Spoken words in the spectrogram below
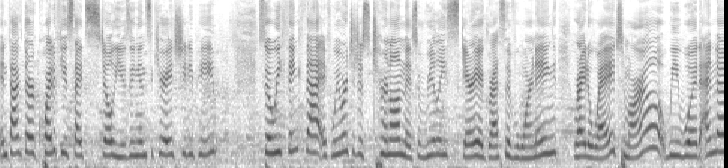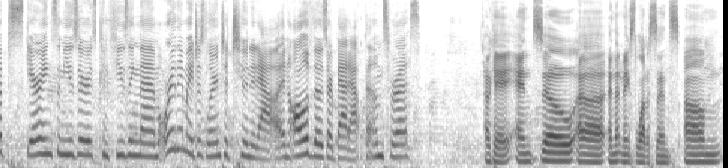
in fact, there are quite a few sites still using insecure HTTP. So we think that if we were to just turn on this really scary, aggressive warning right away tomorrow, we would end up scaring some users, confusing them, or they might just learn to tune it out. And all of those are bad outcomes for us. Okay, and so, uh, and that makes a lot of sense. Um,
